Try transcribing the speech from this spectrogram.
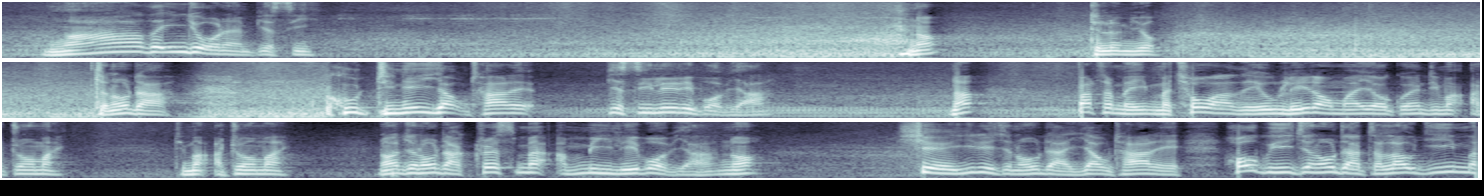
9သိန်းကျော်တန်ပစ္စည်းနော်ဒီလိုမျိုးကျွန်တော်ဒါ အခုဒီနေ့ရောက်ထားတဲ့ပစ္စည်းလေးတွေပေါ့ဗျာနော်ပတ်ထမိန်မချုပ်ရသေးဘူး၄တောင်မှရောက်ကွင်းဒီမှာအတွန်းပိုင်းဒီမှာအတွန်းပိုင်းနော်ကျွန်တော်တို့ဒါခရစ်စမတ်အမီလေးပေါ့ဗျာနော်ရှယ်ကြီးတွေကျွန်တော်တို့ဒါရောက်ထားတယ်ဟုတ်ပြီကျွန်တော်တို့ဒါဒီလောက်ကြီးမ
